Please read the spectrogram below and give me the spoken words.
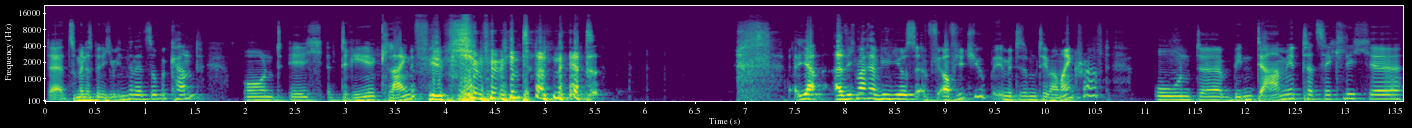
Da, zumindest bin ich im Internet so bekannt. Und ich drehe kleine Filmchen im Internet. Ja, also ich mache Videos auf YouTube mit diesem Thema Minecraft und äh, bin damit tatsächlich äh,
